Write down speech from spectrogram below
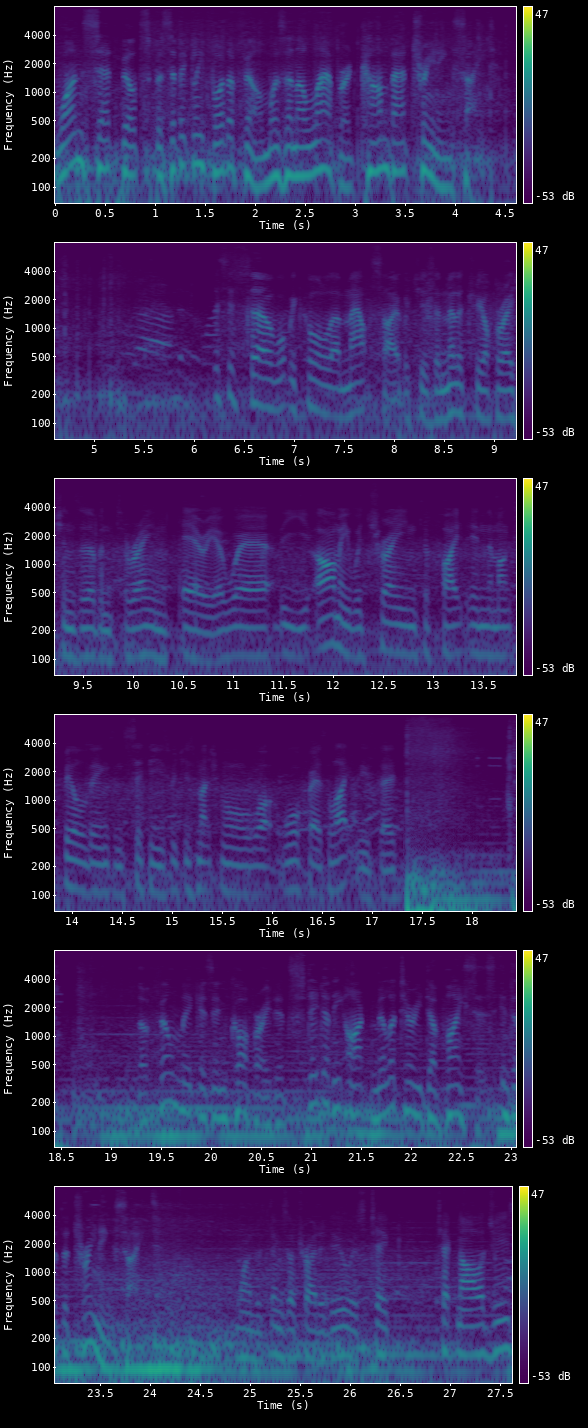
One set built specifically for the film was an elaborate combat training site. This is uh, what we call a MOUT site, which is a military operations urban terrain area where the army would train to fight in amongst buildings and cities, which is much more what warfare is like these days. The filmmakers incorporated state-of-the-art military devices into the training site. One of the things I try to do is take technologies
